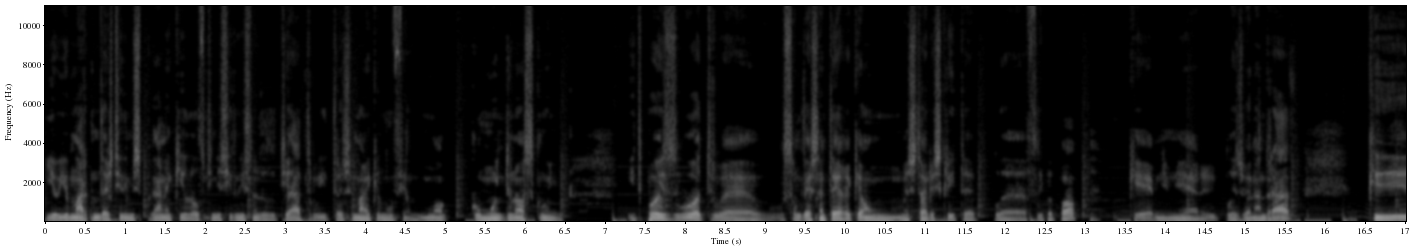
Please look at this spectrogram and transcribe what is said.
E eu e o Marco Medeiros decidimos pegar naquilo, ele tinha sido um ensinador do teatro e transformar aquilo num filme, logo com muito do nosso cunho. E depois o outro é O Som que na Terra, que é um- uma história escrita pela Filipa Pop, que é a minha mulher, e pela Joana Andrade, que,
